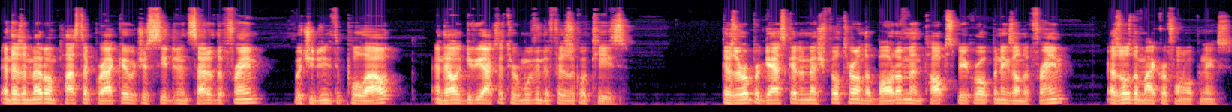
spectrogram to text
And there's a metal and plastic bracket which is seated inside of the frame, which you do need to pull out, and that'll give you access to removing the physical keys. There's a rubber gasket and mesh filter on the bottom and top speaker openings on the frame, as well as the microphone openings.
